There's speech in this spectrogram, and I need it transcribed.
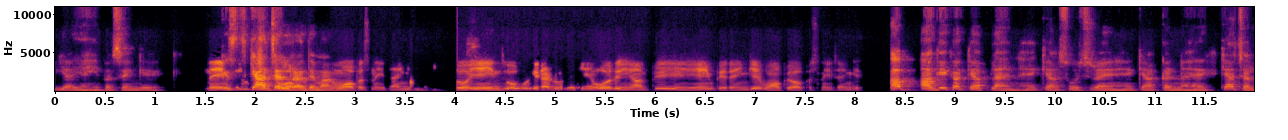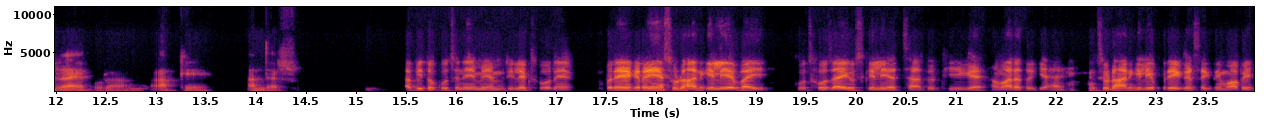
या यहीं फंसेंगे? नहीं किस क्या चल रहा है दिमाग में? वापस नहीं जाएँगे। तो यहीं जॉब वगैरह ढूंढेंगे और यहाँ पे यहीं पे रहेंगे वहाँ पे वापस नहीं जाएँगे। अब आगे का क्या प्लान है? क्या सोच रहे हैं? क्या करना है? क्या चल रहा है पूरा आपके अंदर? अभी तो कुछ नहीं मैम रिलैक्स हो रहे हैं। प्रे कर रहे हैं सुडान के लिए भाई। कुछ हो जाए उसके लिए अच्छा तो ठीक है। हमारा तो क्या है सुडान के लिए प्रे कर सकते हैं। वहाँ पे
